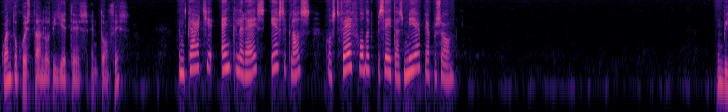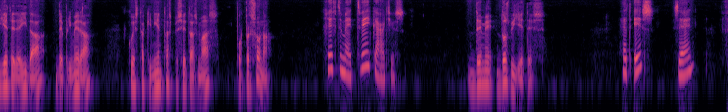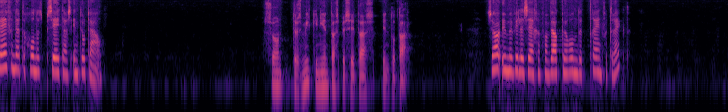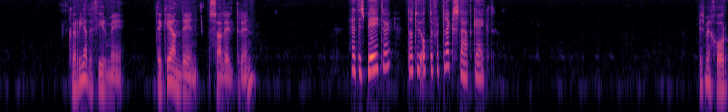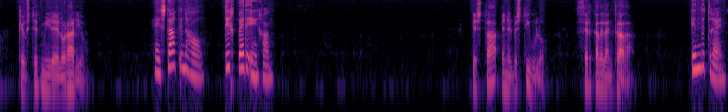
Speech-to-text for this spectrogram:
¿Cuánto cuestan los billetes entonces? Een kaartje enkele reis eerste klas kost 500 pesetas meer per persoon. Un billete de ida, de primera, cuesta 500 pesetas más por persona. Geeft u mij twee kaartjes. Deme dos billetes. Het is, zijn, 3500 pesetas in totaal. Son 3.500 pesetas en total. Zou u me willen zeggen van welk perron de trein vertrekt? ¿Querría decirme de qué andén sale el tren? Het is beter dat u op de vertrekstaat kijkt. Es mejor que usted mire el horario. Hij staat in de hal, dicht bij de ingang. Está en el vestíbulo, cerca de la entrada, In de trein.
